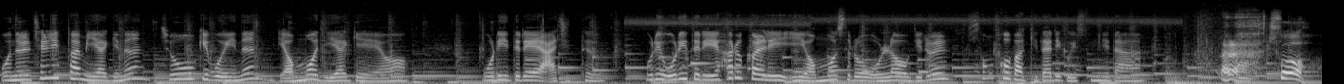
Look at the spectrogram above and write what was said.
오늘 첼리팜 이야기는 저기 보이는 연못 이야기예요. 오리들의 아지트. 우리 오리들이 하루빨리 이 연못으로 올라오기를 손꼽아 기다리고 있습니다. 아, 추워.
